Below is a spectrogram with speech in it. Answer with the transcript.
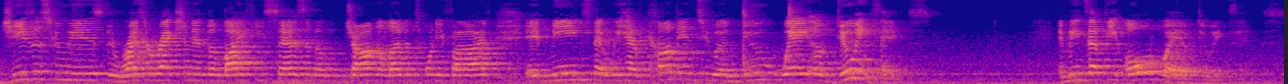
Jesus who is the resurrection and the life, he says in John 11 25, it means that we have come into a new way of doing things. It means that the old way of doing things,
